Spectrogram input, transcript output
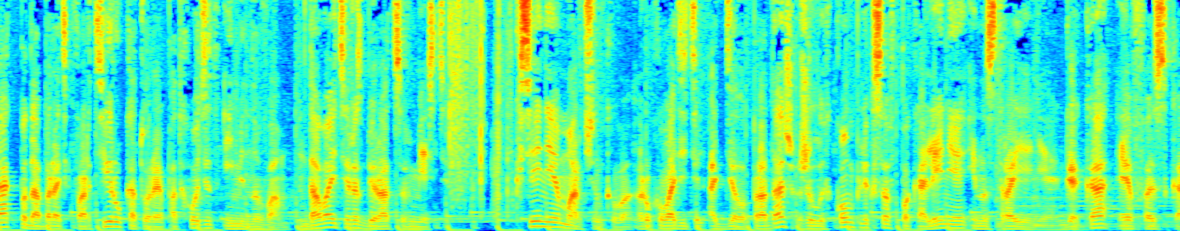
Как подобрать квартиру, которая подходит именно вам? Давайте разбираться вместе. Ксения Марченкова, руководитель отдела продаж жилых комплексов поколения и настроения ГК ФСК.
